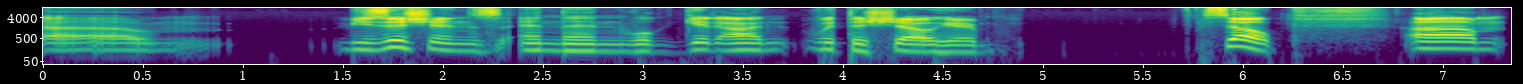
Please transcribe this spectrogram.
um, musicians and then we'll get on with the show here. So, um,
